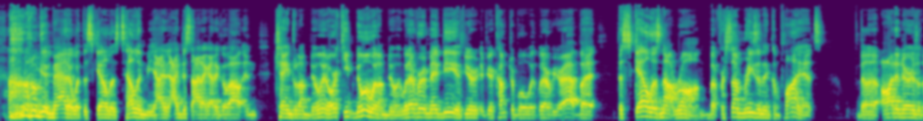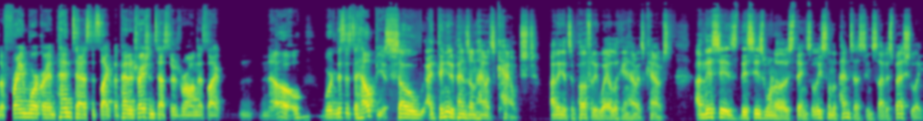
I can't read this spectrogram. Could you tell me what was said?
I don't get mad at what the scale is telling me. I, I decide I got to go out and change what I'm doing or keep doing what I'm doing, whatever it may be. If you're if you're comfortable with whatever you're at, but the scale is not wrong. But for some reason in compliance, the auditors or the framework or in pen test, it's like the penetration tester is wrong. It's like no, we're, this is to help you. So I think it depends on how it's couched. I think it's a perfectly way of looking at how it's couched. And this is this is one of those things, at least on the pen testing side, especially.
